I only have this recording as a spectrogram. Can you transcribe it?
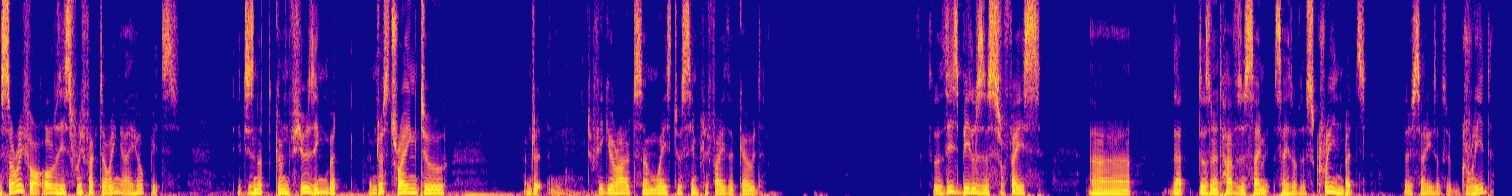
Sorry for all this refactoring. I hope it's it is not confusing but I'm just trying to I'm just to figure out some ways to simplify the code. So this builds a surface uh, that does not have the size of the screen, but the size of the grid.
